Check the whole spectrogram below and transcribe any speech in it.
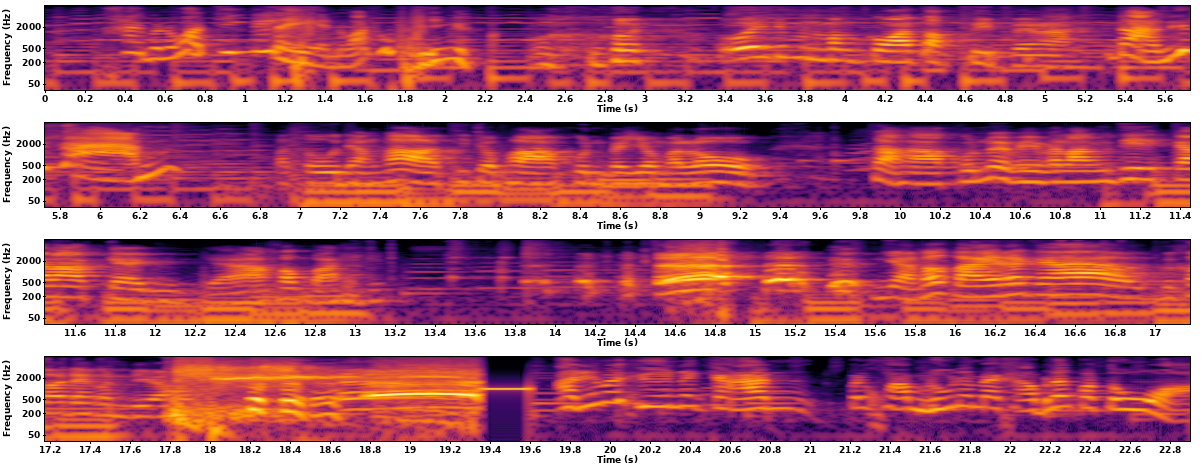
ๆ ใครเป็นว่าจิ้งเหลนวะทุบทิ้งโอ้ยโอ้ยนี่มันมังกรศักดิ์สิทธิ์เลยนะด่านที่สามประตูทางห้าที่จะพาคุณไปยมโลก ถ้าหากคุณไม่มีพลังที่กล้าแกร่งอย่าเข้าไป อย่าเข้าไปนะก้าวกูเข้าได้คนเดียว อันนี้มันคือในการเป็นความรู้ในแมคคาเรื่องประตูเหรอ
